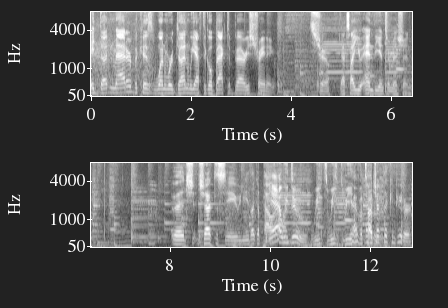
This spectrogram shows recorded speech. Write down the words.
It doesn't matter because when we're done, we have to go back to Barry's training. It's true. That's how you end the intermission. Uh, ch- check to see. We need like a palette. Yeah, we do. We we we have a No, ton. check the computer.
